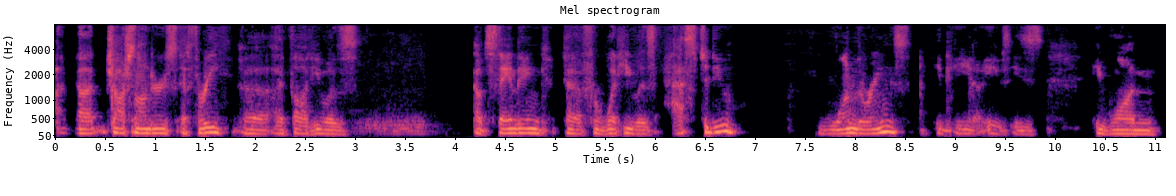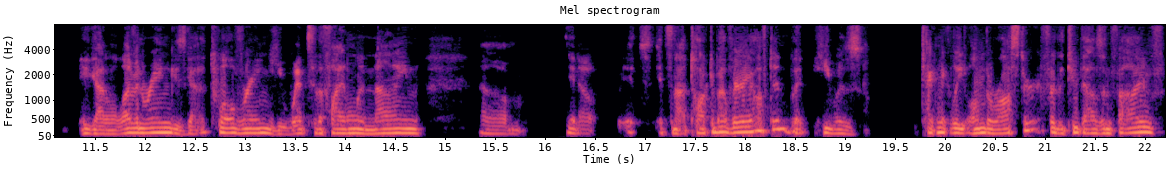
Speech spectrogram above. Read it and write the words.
I've got Josh Saunders at three. Uh, I thought he was outstanding uh, for what he was asked to do. Won the rings. He, you know, he's he's he won. He got an eleven ring. He's got a twelve ring. He went to the final in nine. Um, you know, it's it's not talked about very often, but he was technically on the roster for the 2005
